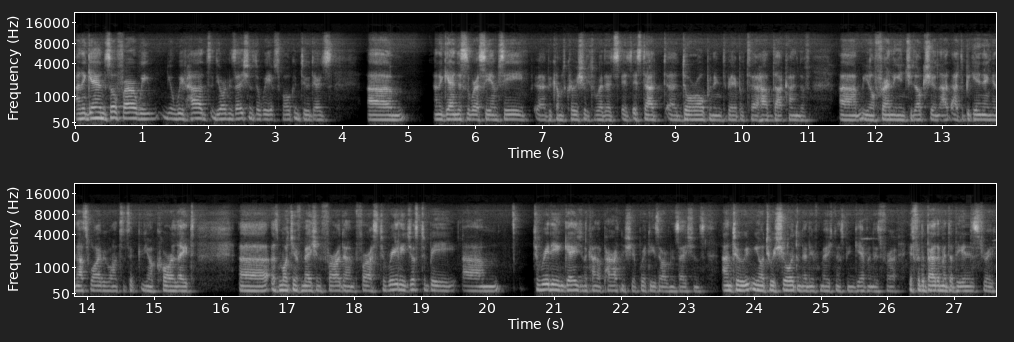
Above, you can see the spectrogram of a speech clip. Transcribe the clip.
And again, so far we, you know, we've had the organizations that we have spoken to. There's um, and again, this is where CMC uh, becomes crucial to it. It's, it's, it's that uh, door opening to be able to have that kind of, um, you know, friendly introduction at, at the beginning. And that's why we wanted to, you know, correlate uh, as much information for them first to really just to be, um, to really engage in a kind of partnership with these organizations and to, you know, to assure them that the information that's been given is for, is for the betterment of the industry,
